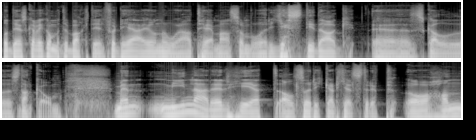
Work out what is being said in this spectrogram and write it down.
Og det skal vi komme tilbake til, for det er jo noe av temaet som vår gjest i dag skal snakke om. Men min lærer het altså Rikard Kjelstrup, og han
